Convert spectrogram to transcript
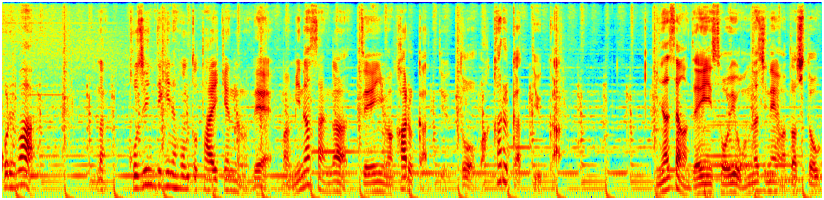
これはなんか個人的な本当体験なので、まあ、皆さんが全員わかるかっていうと、わかるかっていうか、皆さんが全員そういう同じね、私と、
